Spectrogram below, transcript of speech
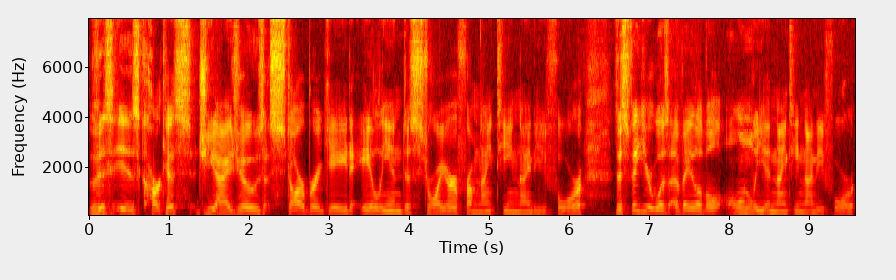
This is Carcass, G.I. Joe's Star Brigade Alien Destroyer from 1994. This figure was available only in 1994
